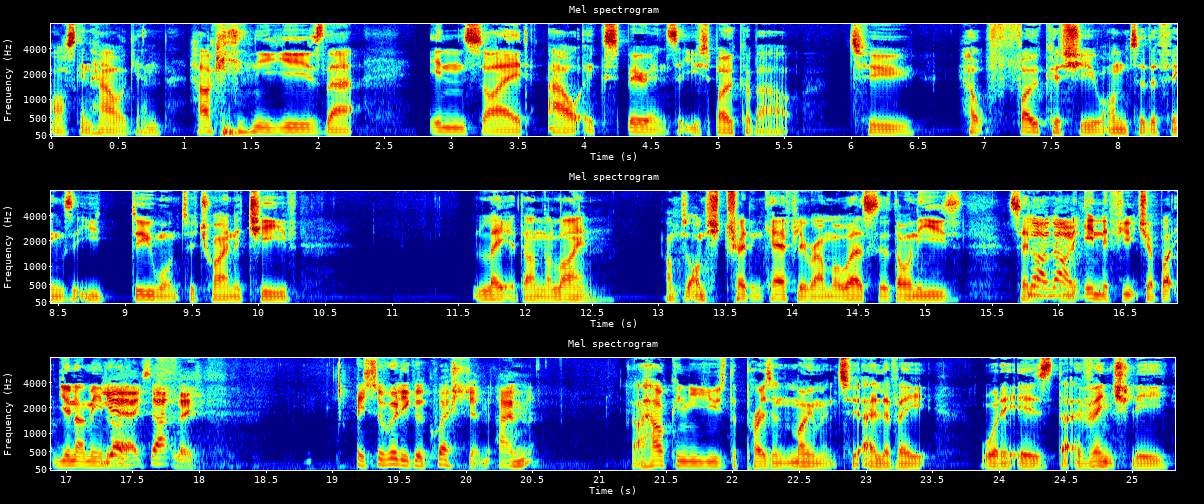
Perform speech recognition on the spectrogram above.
asking how again. How can you use that inside out experience that you spoke about to help focus you onto the things that you do want to try and achieve later down the line? I'm, I'm treading carefully around my words because I don't want to use say No, like, no. in, in the future, but you know what I mean. Yeah, Like, exactly. It's a really good question, and like, how can you use the present moment to elevate what it is that eventually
